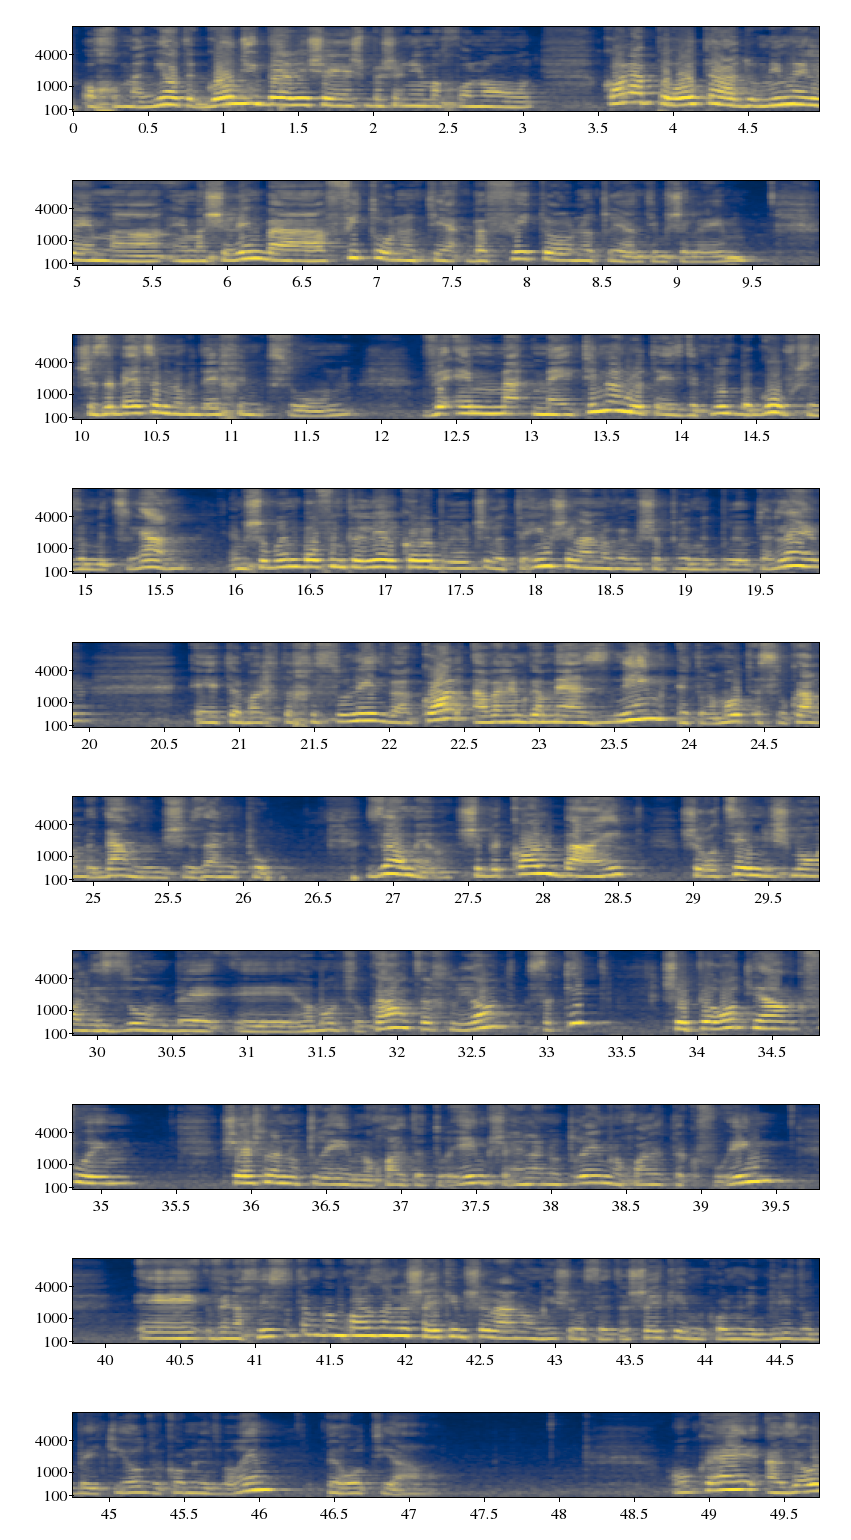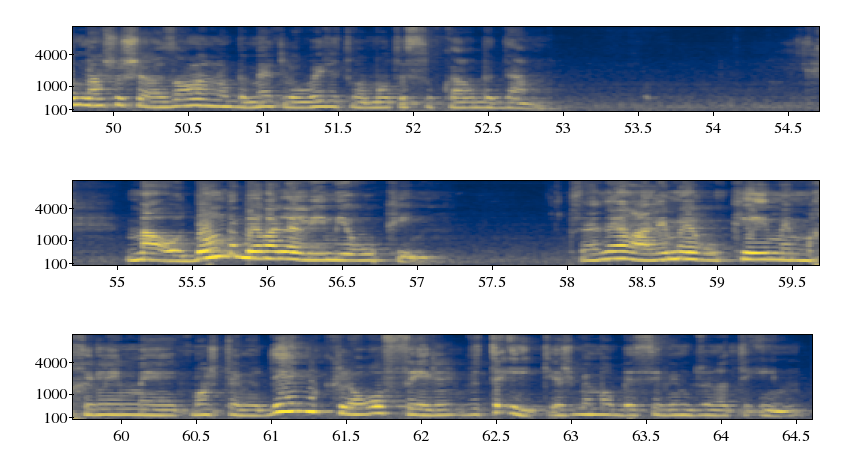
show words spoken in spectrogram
אוכמניות, הגוג'י ברי שיש בשנים האחרונות. כל הפירות האדומים האלה הם, הם עשירים בפיטונוטריאנטים שלהם, שזה בעצם נוגדי חמצון, והם מאטים לנו את ההזדקנות בגוף, שזה מצוין. הם שומרים באופן כללי על כל הבריאות של התאים שלנו והם משפרים את בריאות הלב, את המערכת החיסונית והכל, אבל הם גם מאזנים את רמות הסוכר בדם, ובשביל זה אני פה. זה אומר שבכל בית שרוצים לשמור על איזון ברמות סוכר, צריך להיות שקית של פירות יער קפואים. כשיש לנו טריים נאכל את הטריים, כשאין לנו טריים נאכל את הקפואים. אה, ונכניס אותם גם כל הזמן לשייקים שלנו, מי שעושה את השייקים, כל מיני גלידות ביתיות וכל מיני דברים, פירות יער. אוקיי? אז זה עוד משהו שיעזור לנו באמת להוריד את רמות הסוכר בדם. מה עוד? בואו נדבר על עלים ירוקים. בסדר? העלים הירוקים הם מכילים, אה, כמו שאתם יודעים, קלורופיל ותאית, יש בהם הרבה סיבים תזונתיים.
